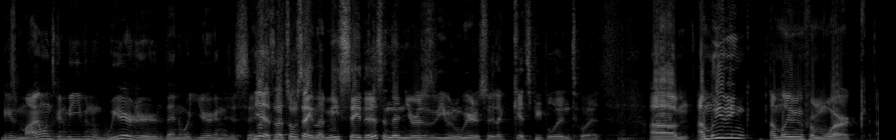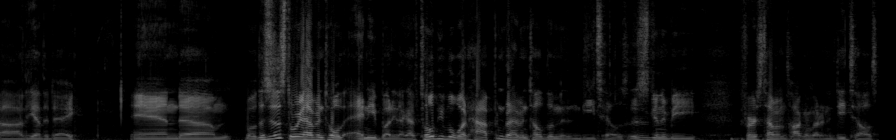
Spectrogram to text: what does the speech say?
because my one's gonna be even weirder than what you're gonna just say. Yes, that's what I'm saying. Let me say this, and then yours is even weirder, so it like gets people into it. Um, I'm leaving. I'm leaving from work uh, the other day, and um, well, this is a story I haven't told anybody. Like I've told people what happened, but I haven't told them in details. So this is gonna be first time I'm talking about it in details.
